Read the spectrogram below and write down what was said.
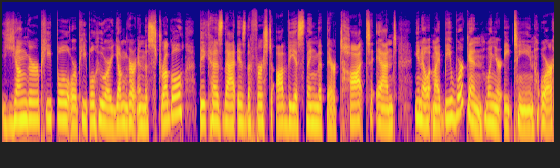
younger people or people who are younger in the struggle because that is the first obvious thing that they're taught. And you know it might be working when you're 18 or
